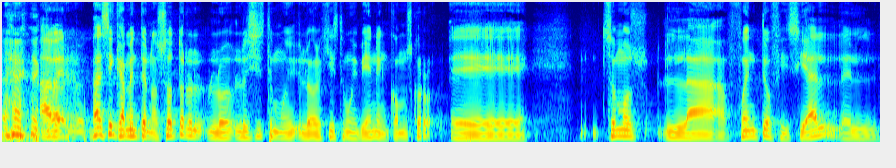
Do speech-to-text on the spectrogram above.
A ver, básicamente nosotros lo, lo hiciste muy, lo dijiste muy bien en Comscore. eh, somos la fuente oficial, el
